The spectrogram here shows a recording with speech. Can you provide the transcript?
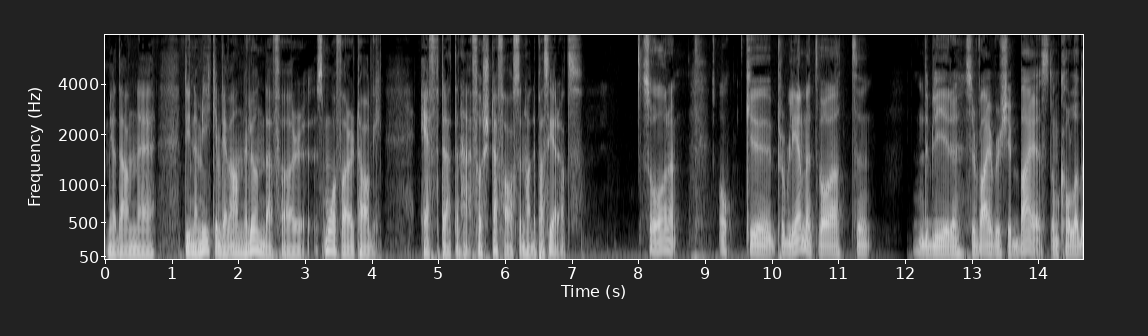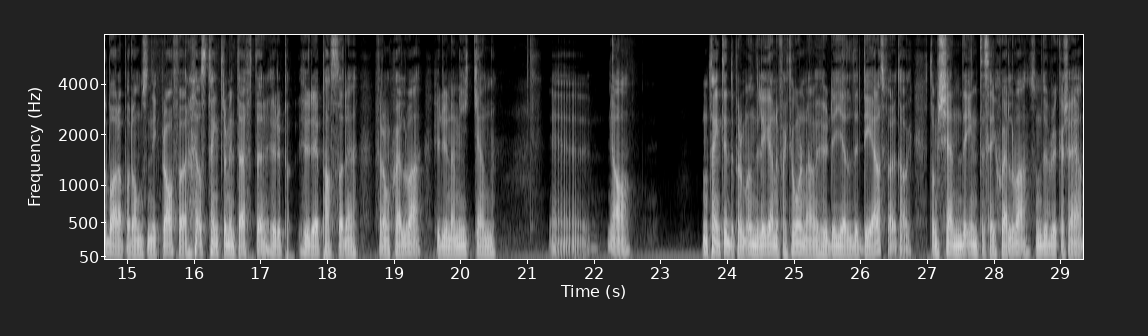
Medan eh, dynamiken blev annorlunda för små företag efter att den här första fasen hade passerats. Så var det. Och eh, problemet var att eh, det blir survivorship bias. De kollade bara på de som det gick bra för och så tänkte de inte efter hur det, hur det passade för dem själva. Hur dynamiken, eh, ja, de tänkte inte på de underliggande faktorerna och hur det gällde deras företag. De kände inte sig själva, som du brukar säga.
